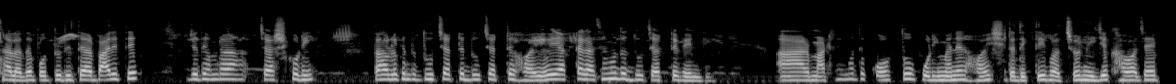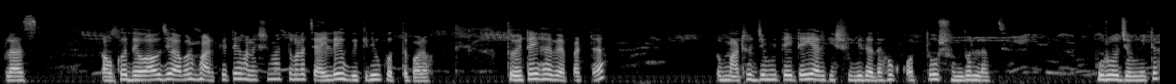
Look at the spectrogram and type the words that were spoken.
আলাদা পদ্ধতিতে। আর বাড়িতে যদি আমরা চাষ করি, তাহলে কিন্তু দু চারটে দু চারটে হয়। ওই একটা গাছের মধ্যে দু চারটে ভেন্ডি। আর মাঠের মধ্যে কত পরিমাণের হয় সেটা দেখতেই পাচ্ছ। নিজে খাওয়া যায়, প্লাস কাউকে দেওয়াও যে আবার মার্কেটে অনেক সময় তোমরা চাইলেও বিক্রিও করতে পারো। তো এটাই হয় ব্যাপারটা। তো মাঠের জমিতে এটাই আর কি সুবিধা। দেখো কত সুন্দর লাগছে পুরো জমিটা।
